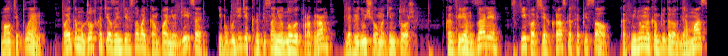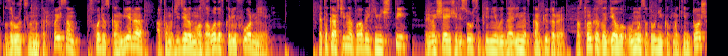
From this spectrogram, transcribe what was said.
Multiplan. Поэтому Джобс хотел заинтересовать компанию Гейтса и побудить их к написанию новых программ для грядущего Macintosh. В конференц-зале Стив во всех красках описал, как миллионы компьютеров для масс с дружественным интерфейсом сходят с конвейера автоматизированного завода в Калифорнии. Эта картина фабрики мечты, превращающей ресурсы Кремниевой долины в компьютеры, настолько задела умы сотрудников Macintosh,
